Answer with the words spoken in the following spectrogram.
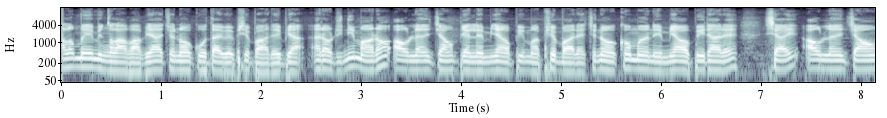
အားလုံးပဲမင်္ဂလာပါဗျာကျွန်တော်ကိုတိုက်ပဲဖြစ်ပါတယ်ဗျအဲ့တော့ဒီနေ့မှာတော့အောက်လန်အကြောင်းပြန်လည်မြောက်ပေးမှာဖြစ်ပါတယ်ကျွန်တော် comment တွေမြောက်ပေးထားတယ်ဆရာကြီးအောက်လန်အကြောင်း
